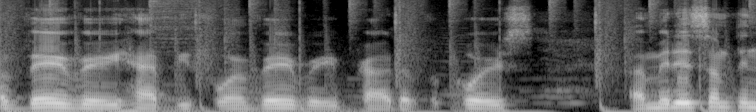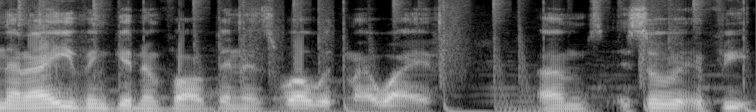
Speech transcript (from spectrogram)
very, very happy for. Very, very proud of. Of course, um, it is something that I even get involved in as well with my wife. Um, so if you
